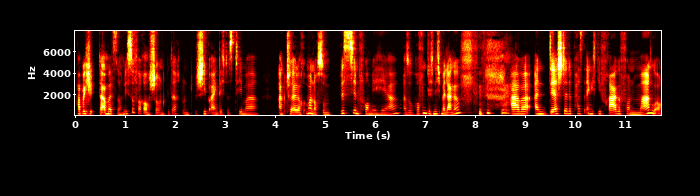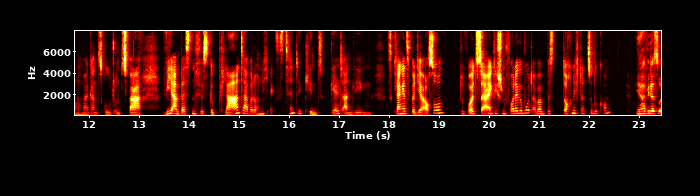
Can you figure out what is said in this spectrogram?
habe ich damals noch nicht so vorausschauend gedacht und schieb eigentlich das Thema aktuell auch immer noch so ein bisschen vor mir her. Also hoffentlich nicht mehr lange. Aber an der Stelle passt eigentlich die Frage von Manu auch noch mal ganz gut. Und zwar, wie am besten fürs geplante, aber doch nicht existente Kind Geld anlegen. Das klang jetzt bei dir auch so. Du wolltest ja eigentlich schon vor der Geburt, aber bist doch nicht dazu gekommen? Ja, wie das so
